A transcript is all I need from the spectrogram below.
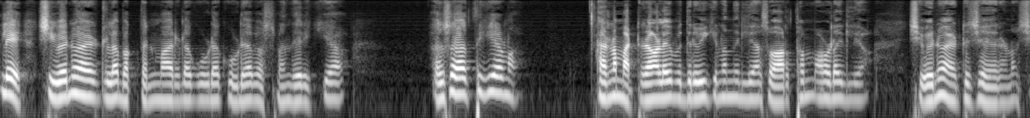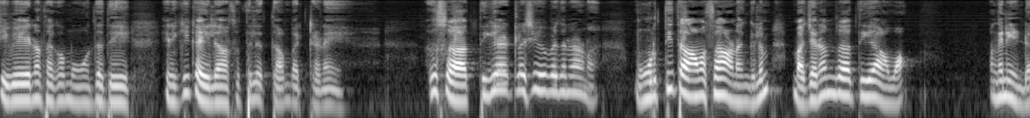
അല്ലേ? ശിവനുമായിട്ടുള്ള ഭക്തന്മാരുടെ കൂടെ കൂടെ ഭസ്മം ധരിക്കുക. അത് സാത്വികമാണ് കാരണം മറ്റൊരാളെ ഉപദ്രവിക്കണമെന്നില്ല. സ്വാർത്ഥം അവിടെ ഇല്ല. ശിവനുമായിട്ട് ചേരണം. ശിവേന തകമോദതേ എനിക്ക് കൈലാസത്തിലെത്താൻ പറ്റണേ. അത് സാത്വികമായിട്ടുള്ള ശിവഭജനാണ്. മൂർത്തി താമസമാണെങ്കിലും ഭജനം സാത്വിക ആവാം അങ്ങനെയുണ്ട്.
